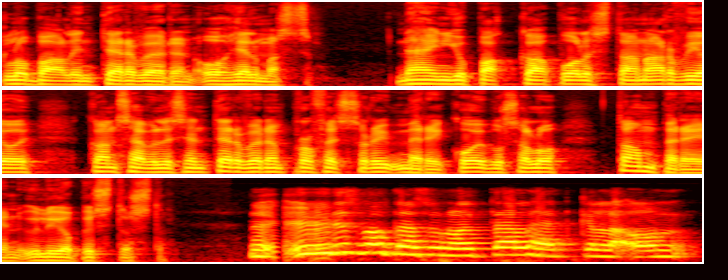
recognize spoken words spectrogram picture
globaalin terveyden ohjelmassa. Näin Jupakkaa puolestaan arvioi kansainvälisen terveyden professori Meri Koivusalo Tampereen yliopistosta. No, Yhdysvaltain suunnalla tällä hetkellä on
